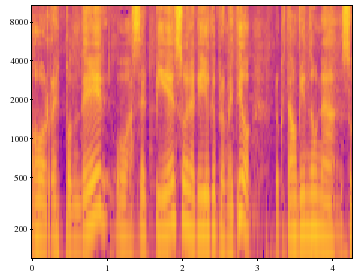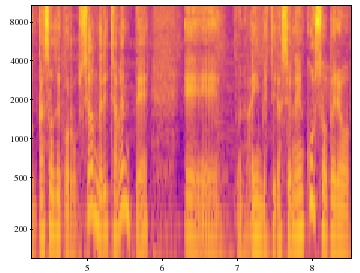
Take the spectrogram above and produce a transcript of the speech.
o responder o hacer pie sobre aquello que prometió. Lo que estamos viendo son casos de corrupción, derechamente. Eh, bueno, hay investigaciones en curso, pero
